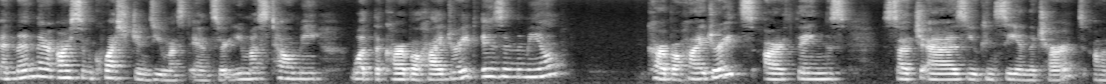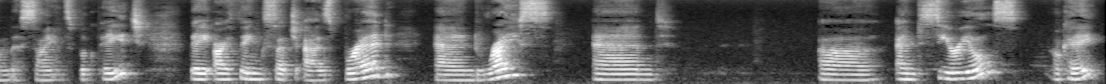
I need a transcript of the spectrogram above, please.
and then there are some questions you must answer. You must tell me what the carbohydrate is in the meal. Carbohydrates are things such as you can see in the chart on the science book page. They are things such as bread and rice and uh, and cereals, okay?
